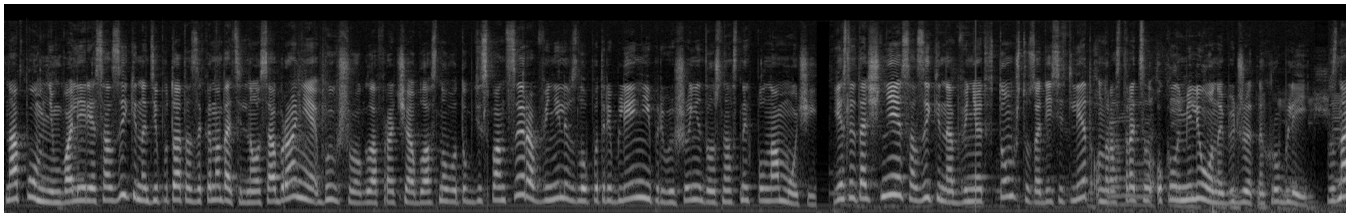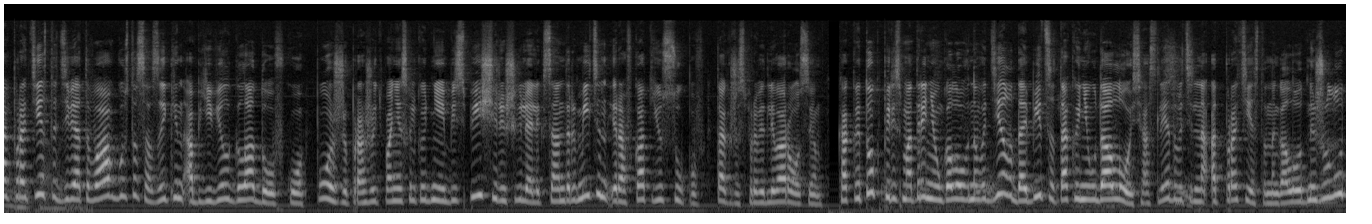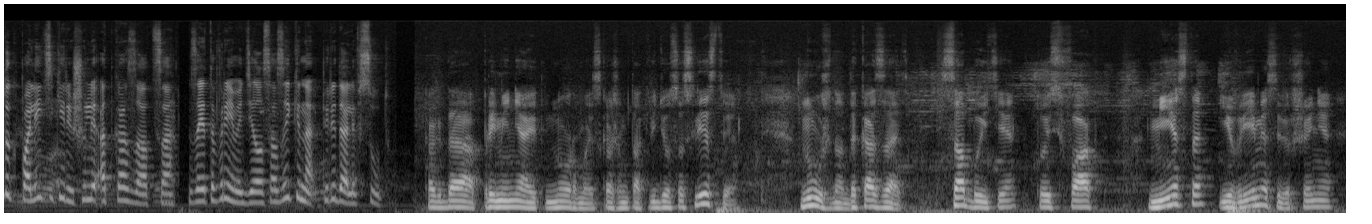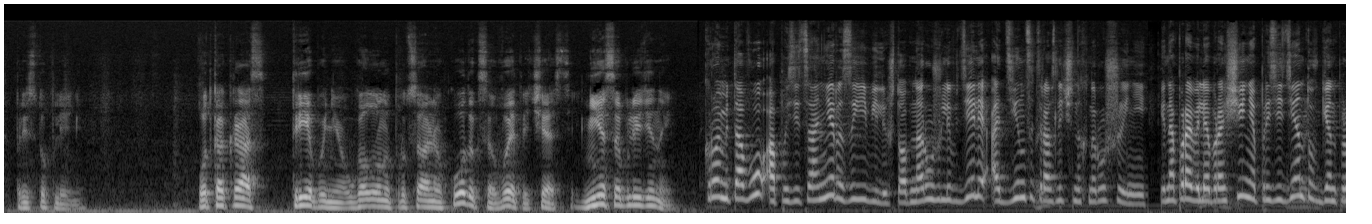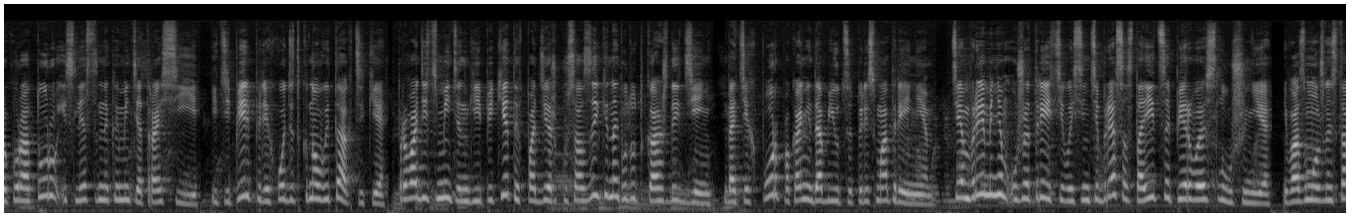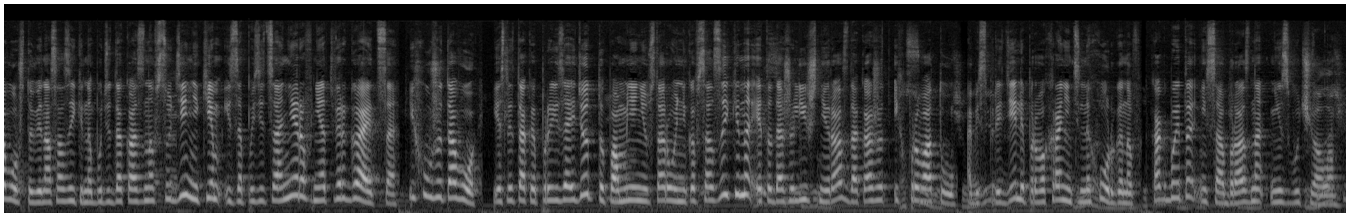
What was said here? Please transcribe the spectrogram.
Напомним, Валерия Сазыкина, депутата законодательного собрания, бывшего главврача областного тубдиспансера, обвинили в злоупотреблении и превышении должностных полномочий. Если точнее, Сазыкина обвиняют в том, что за 10 лет он растратил около миллиона бюджетных рублей. В знак протеста 9 августа Сазыкин объявил голодовку. Позже прожить по несколько дней без пищи решили Александр Митин и Равкат Юсупов, также справедливоросы. Как итог, пересмотрения уголовного дела добиться так и не удалось, а следовательно, от протеста на голодный желудок политики решили отказаться. За это время дело Сазыкина передали в суд. Когда применяют нормы, скажем так, ведется следствие, нужно доказать событие, то есть факт, место и время совершения преступления. Вот как раз требования Уголовно-процессуального кодекса в этой части не соблюдены. Кроме того, оппозиционеры заявили, что обнаружили в деле 11 различных нарушений и направили обращение президенту в Генпрокуратуру и Следственный комитет России. И теперь переходят к новой тактике. Проводить митинги и пикеты в поддержку Сазыкина будут каждый день, до тех пор, пока не добьются пересмотрения. Тем временем уже 3 сентября состоится первое слушание. И возможность того, что вина Сазыкина будет доказана в суде, никем из оппозиционеров не отвергается. И хуже того, если так и произойдет, то, по мнению сторонников Сазыкина, это даже лишний раз докажет их правоту. А беспредел деле правоохранительных органов, как бы это несообразно ни звучало.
